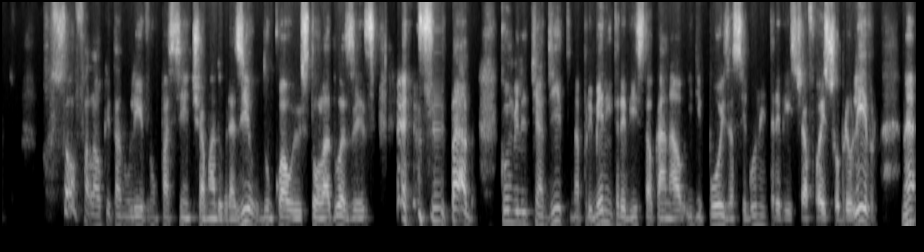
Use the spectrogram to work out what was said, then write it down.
só falar o que está no livro Um Paciente Chamado Brasil, do qual eu estou lá duas vezes citado, como ele tinha dito na primeira entrevista ao canal e depois a segunda entrevista já foi sobre o livro, né?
